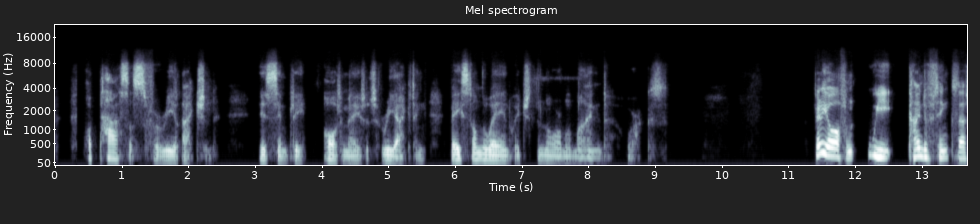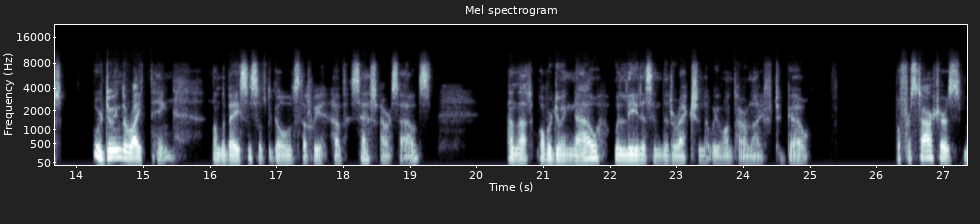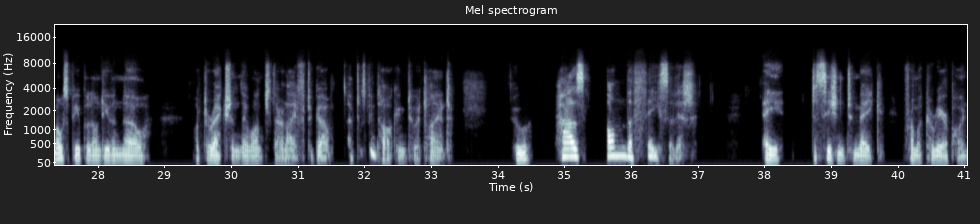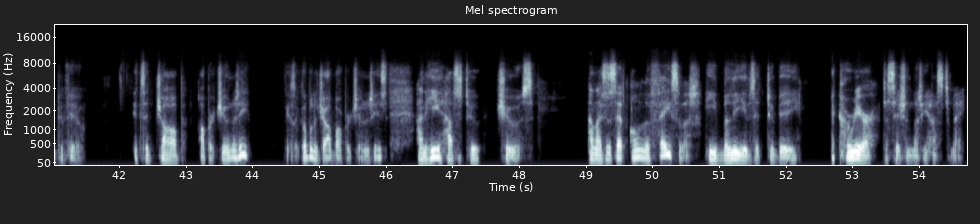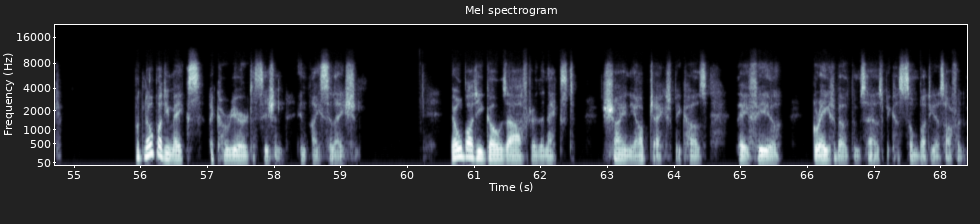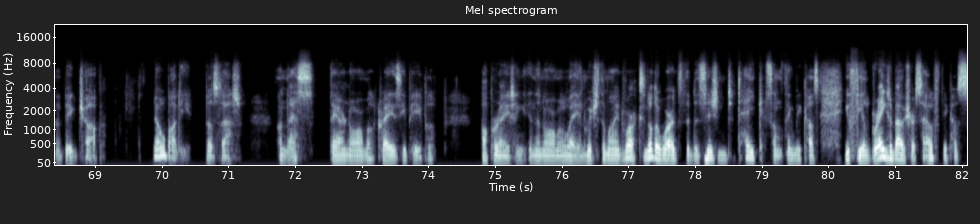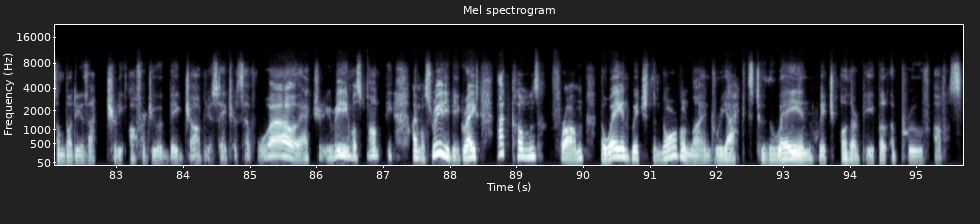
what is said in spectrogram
What passes for real action is simply automated reacting based on the way in which the normal mind works. Very often, we kind of think that we're doing the right thing on the basis of the goals that we have set ourselves, and that what we're doing now will lead us in the direction that we want our life to go. But for starters, most people don't even know what direction they want their life to go. I've just been talking to a client who has, on the face of it, a decision to make from a career point of view. It's a job opportunity there's a couple of job opportunities, and he has to choose. And as I said, on the face of it, he believes it to be a career decision that he has to make. But nobody makes a career decision in isolation. Nobody goes after the next shiny object because they feel great about themselves because somebody has offered them a big job. Nobody does that unless they are normal, crazy people operating in the normal way in which the mind works. In other words, the decision to take something because you feel great about yourself because somebody has actually offered you a big job and you say to yourself, wow, they actually really must want me. I must really be great. That comes from the way in which the normal mind reacts to the way in which other people approve of us.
